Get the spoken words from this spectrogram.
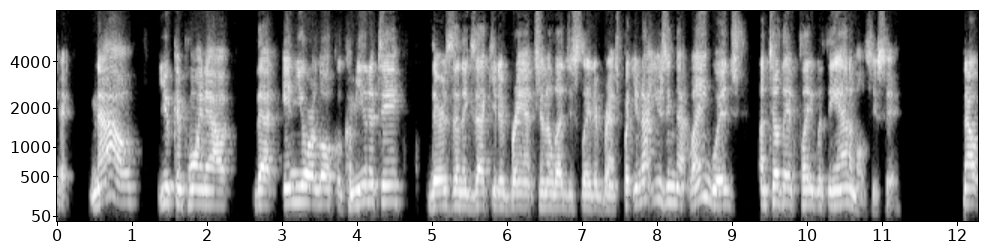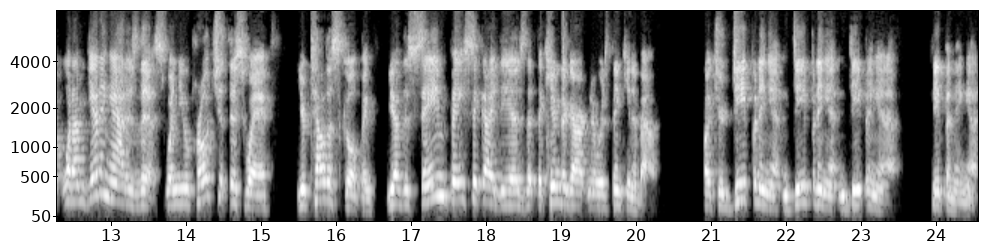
Okay. Now you can point out that in your local community, there's an executive branch and a legislative branch, but you're not using that language until they've played with the animals, you see. Now, what I'm getting at is this when you approach it this way, you're telescoping. You have the same basic ideas that the kindergartner was thinking about, but you're deepening it and deepening it and deepening it, deepening it.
